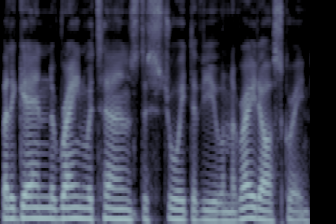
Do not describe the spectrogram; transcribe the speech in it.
but again the rain returns destroyed the view on the radar screen.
